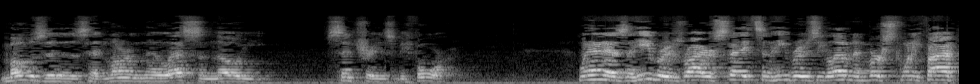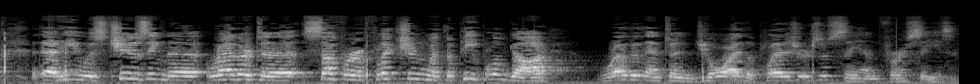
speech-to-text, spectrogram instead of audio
Moses had learned the lesson, though, centuries before when, as the Hebrews writer states in Hebrews 11 and verse 25, that he was choosing to rather to suffer affliction with the people of God rather than to enjoy the pleasures of sin for a season.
